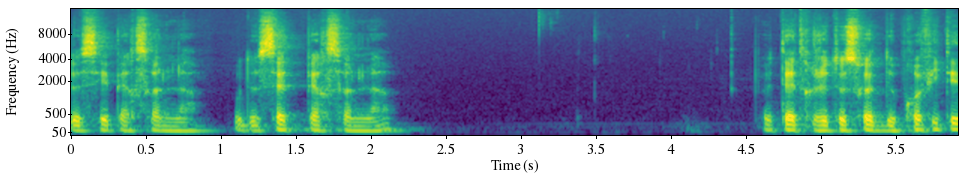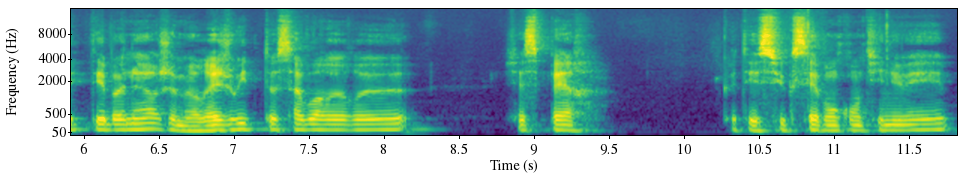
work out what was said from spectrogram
de ces personnes-là ou de cette personne-là? Peut-être je te souhaite de profiter de tes bonheurs, je me réjouis de te savoir heureux, j'espère que tes succès vont continuer,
